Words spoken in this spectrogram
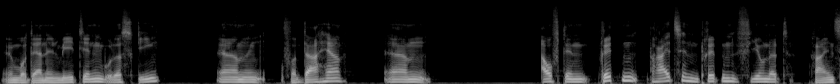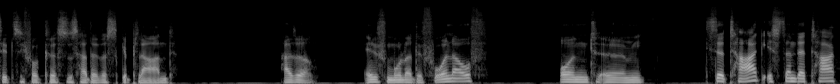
modernen Medien, wo das ging. Ähm, von daher ähm, auf den 13.03.473 vor Christus hat er das geplant. Also elf Monate Vorlauf. Und ähm, dieser Tag ist dann der Tag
